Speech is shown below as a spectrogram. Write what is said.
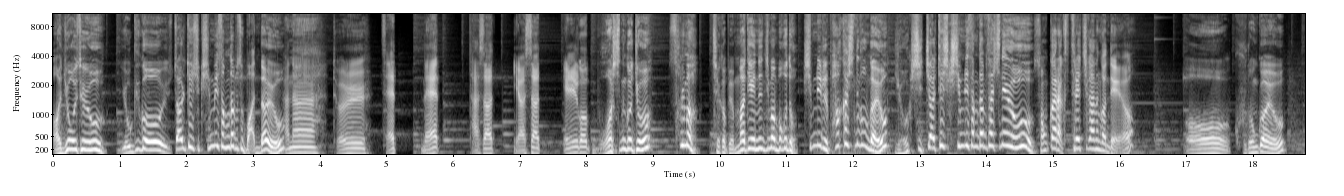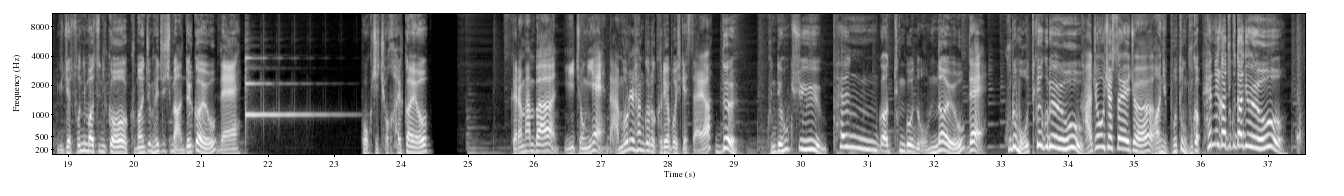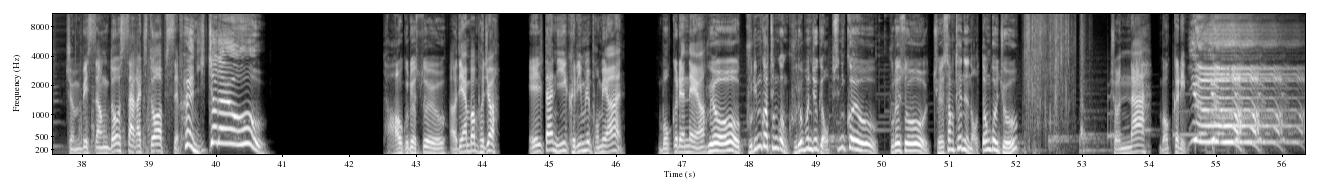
안녕하세요. 여기가 짤태식 심리상담소 맞나요? 하나, 둘, 셋, 넷, 다섯, 여섯, 일곱. 뭐 하시는 거죠? 설마 제가 몇 마디 했는지만 보고도 심리를 파악하시는 건가요? 역시 짤태식 심리상담사시네요. 손가락 스트레치 가는 건데요. 어, 그런가요? 이제 손님 왔으니까 그만 좀 해주시면 안 될까요? 네. 혹시 저 갈까요? 그럼 한번 이 종이에 나무를 한 그루 그려보시겠어요? 네. 근데 혹시 펜 같은 건 없나요? 네. 그럼 어떻게 그려요? 가져오셨어야죠. 아니 보통 누가 펜을 가지고 다녀요? 준비성도 싸가지도 없음. 펜 있잖아요. 다 그렸어요. 어디 한번 보죠. 일단 이 그림을 보면 못 그렸네요. 야, 그림 같은 건 그려본 적이 없으니까요. 그래서 제 상태는 어떤 거죠? 존나 못 그림. 야!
